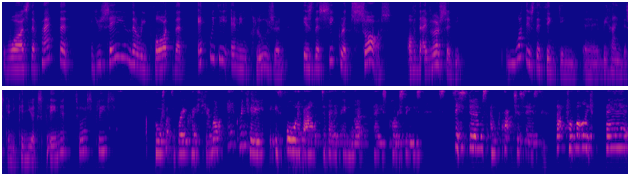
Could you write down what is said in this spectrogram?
was the fact that you say in the report that equity and inclusion is the secret sauce of diversity. What is the thinking uh, behind this? Can you can you explain it to us, please? Of course, that's a great question. Well, equity is all about developing workplace policies, systems, and practices that provide fair,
